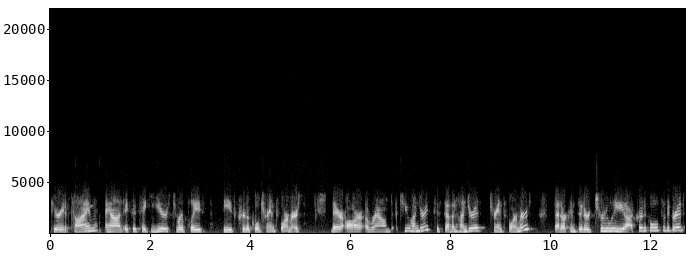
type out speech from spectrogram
period of time, and it could take years to replace these critical transformers. There are around 200 to 700 transformers that are considered truly uh, critical to the grid.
